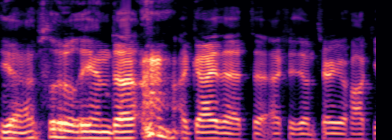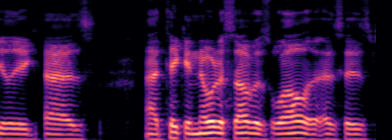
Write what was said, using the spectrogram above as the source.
Yeah, absolutely, and uh, a guy that uh, actually the Ontario Hockey League has uh, taken notice of as well as his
